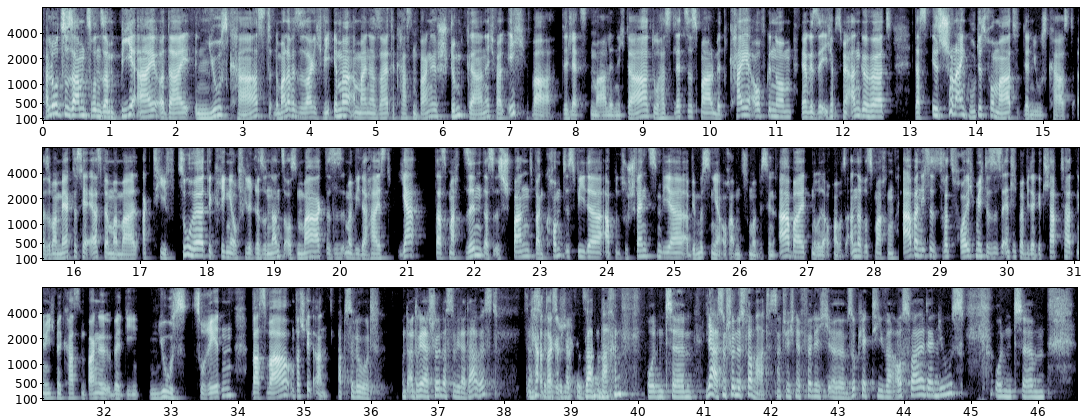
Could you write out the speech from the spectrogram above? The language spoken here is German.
Hallo zusammen zu unserem BI or Die Newscast. Normalerweise sage ich wie immer an meiner Seite Carsten Bange. Stimmt gar nicht, weil ich war die letzten Male nicht da. Du hast letztes Mal mit Kai aufgenommen. Wir haben gesehen, ich habe es mir angehört. Das ist schon ein gutes Format, der Newscast. Also man merkt es ja erst, wenn man mal aktiv zuhört. Wir kriegen ja auch viel Resonanz aus dem Markt, dass es immer wieder heißt, ja, das macht Sinn, das ist spannend, wann kommt es wieder? Ab und zu schwänzen wir, wir müssen ja auch ab und zu mal ein bisschen arbeiten oder auch mal was anderes machen. Aber nichtsdestotrotz freue ich mich, dass es endlich mal wieder geklappt hat, nämlich mit Carsten Bange über die News zu reden. Was war und was steht an? Absolut. Und Andrea, schön, dass du wieder da bist dass ja, wir das wieder zusammen machen. Und ähm, ja, ist ein schönes Format. Ist natürlich eine völlig äh, subjektive Auswahl der News. Und ähm,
